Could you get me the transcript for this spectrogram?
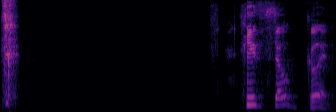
He's so good.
